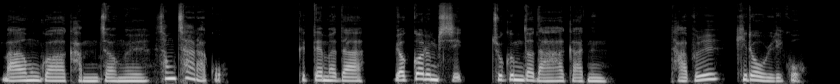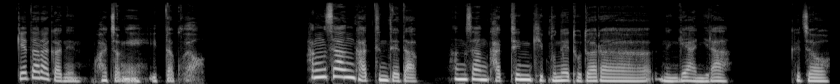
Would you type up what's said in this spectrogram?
마음과 감정을 성찰하고 그때마다 몇 걸음씩 조금 더 나아가는 답을 길어 올리고 깨달아가는 과정에 있다고요. 항상 같은 대답, 항상 같은 기분에 도달하는 게 아니라 그저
